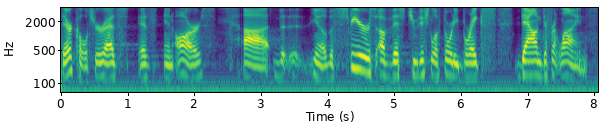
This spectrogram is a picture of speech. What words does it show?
their culture, as, as in ours, uh, the, you know, the spheres of this judicial authority breaks down different lines.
